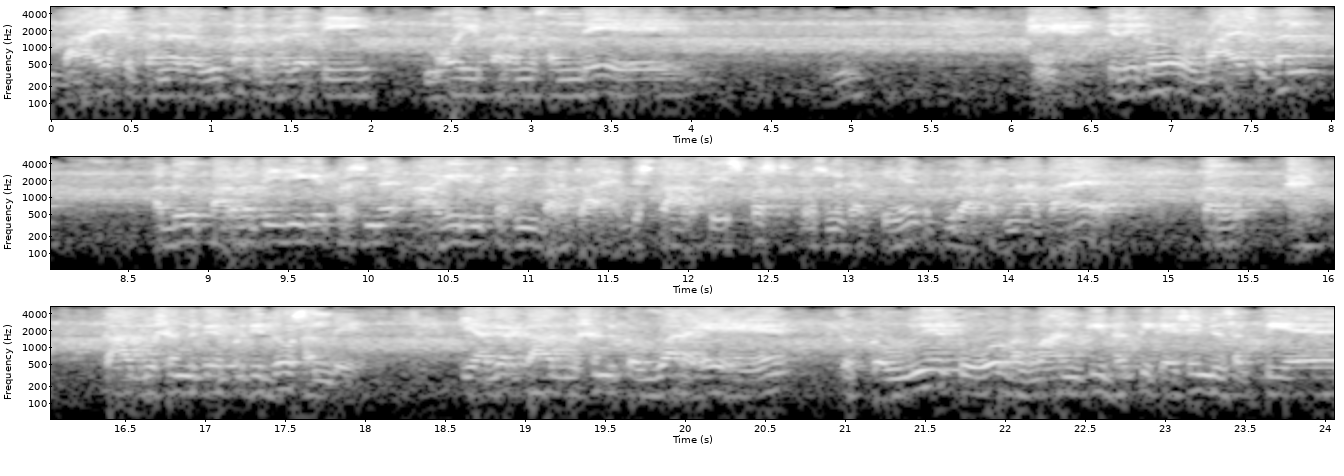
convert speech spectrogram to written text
बायस तन रघुपत भगति। मोहि परम संदेह। कि देखो बायस तन अब देखो पार्वती जी के प्रश्न, आगे भी प्रश्न बढ़ता है, विस्तार से स्पष्ट प्रश्न करते हैं तो पूरा प्रश्न आता है। तब काकभूषण के प्रति दो संदेह, कि अगर काकभूषण कौआ रहे हैं तो कौए को भगवान की भक्ति कैसे मिल सकती है?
